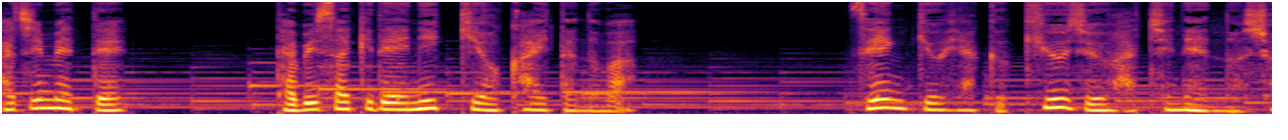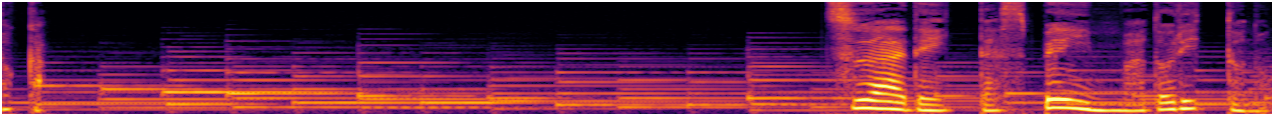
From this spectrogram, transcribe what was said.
初めて旅先で日記を書いたのは1998年の初夏。ツアーで行ったスペイン・マドリッドの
